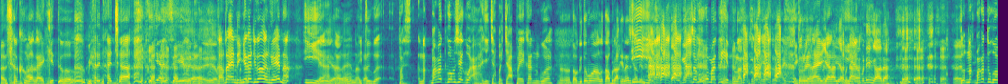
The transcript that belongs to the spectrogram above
harusnya gue nggak kayak gitu biarin aja iya sih bener Iya, iya, karena bener, endingnya kan juga kan gak enak iya, Iya, enak itu kan? gua pas enak banget gua maksudnya gua ah, anjing capek-capek kan gua Heeh, tau gitu mah lu tabrakin aja sekali. iya kalau gitu sama gua matiin tuh lagu semuanya tuh anjing Turunin aja jalan Iya, tendang. mending- mending nggak ada. tuh enak banget tuh gua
